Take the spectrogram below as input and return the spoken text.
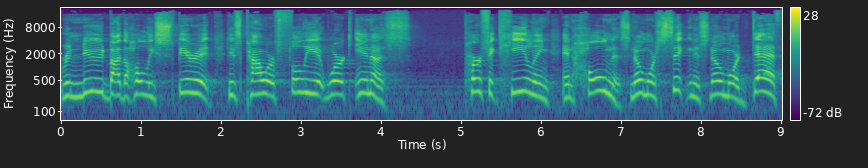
Renewed by the Holy Spirit, His power fully at work in us perfect healing and wholeness, no more sickness, no more death,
